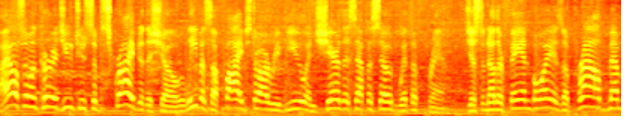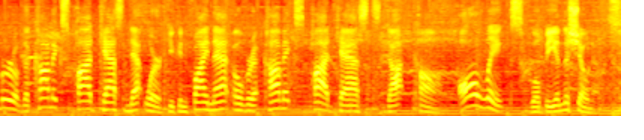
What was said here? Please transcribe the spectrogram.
I also encourage you to subscribe to the show, leave us a five star review, and share this episode with a friend. Just Another Fanboy is a proud member of the Comics Podcast Network. You can find that over at comicspodcasts.com. All links will be in the show notes.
